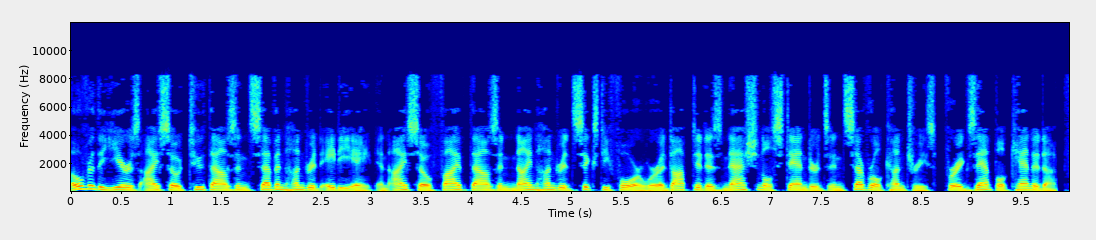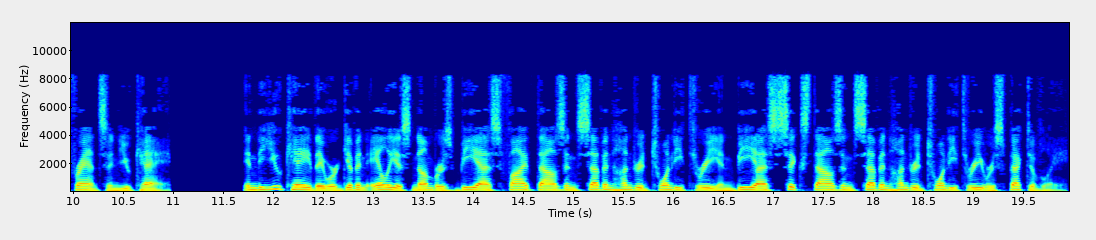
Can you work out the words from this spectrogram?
Over the years ISO 2788 and ISO 5964 were adopted as national standards in several countries, for example Canada, France and UK. In the UK they were given alias numbers BS 5723 and BS 6723 respectively.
